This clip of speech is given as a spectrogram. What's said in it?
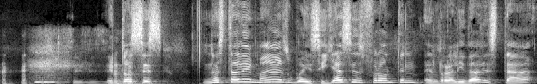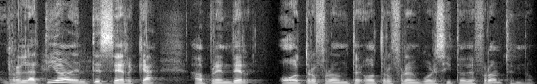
Entonces, no está de más, güey. Si ya haces frontend, en realidad está relativamente cerca a aprender otro, front, otro frameworkcito de frontend, ¿no?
